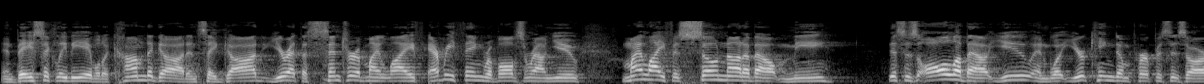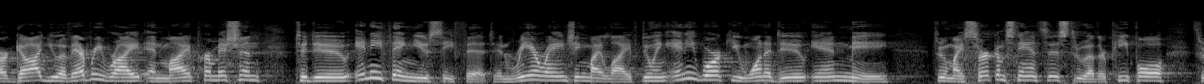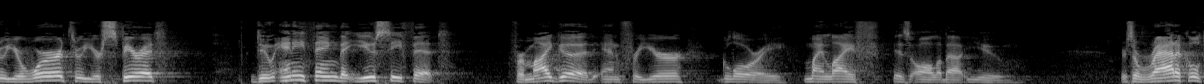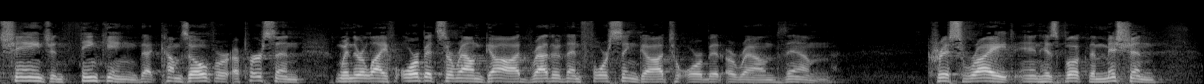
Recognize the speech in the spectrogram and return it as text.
And basically be able to come to God and say, God, you're at the center of my life. Everything revolves around you. My life is so not about me. This is all about you and what your kingdom purposes are. God, you have every right and my permission to do anything you see fit in rearranging my life, doing any work you want to do in me through my circumstances, through other people, through your word, through your spirit. Do anything that you see fit for my good and for your glory. My life is all about you. There's a radical change in thinking that comes over a person when their life orbits around God rather than forcing God to orbit around them. Chris Wright, in his book, The Mission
